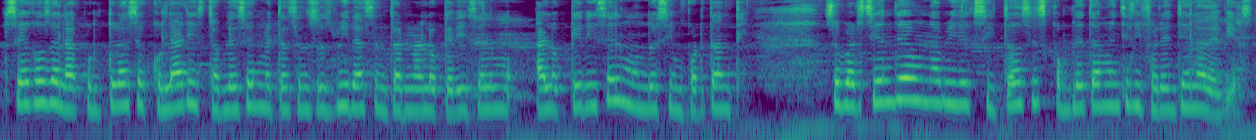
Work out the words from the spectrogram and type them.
consejos de la cultura secular y establecen metas en sus vidas en torno a lo que dice el, a lo que dice el mundo es importante. Su versión de una vida exitosa es completamente diferente a la de Dios.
